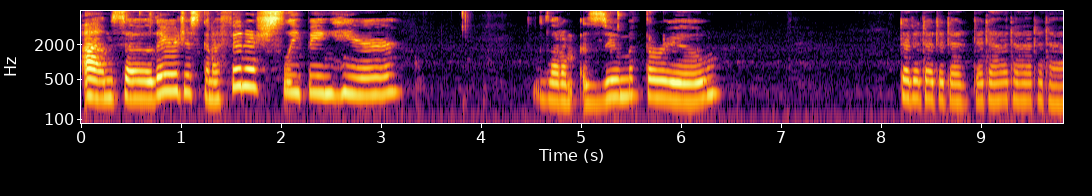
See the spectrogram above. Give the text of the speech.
Um, so they're just gonna finish sleeping here. Let them zoom through. Da da da da da da da da da.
